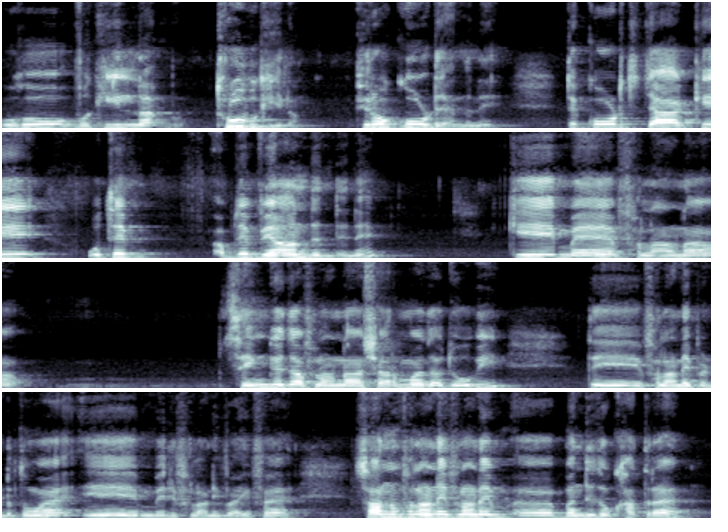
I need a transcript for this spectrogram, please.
ਉਹ ਵਕੀਲ ਨਾਲ ਥਰੂ ਵਕੀਲ, ਫਿਰ ਉਹ ਕੋਰਟ ਜਾਂਦੇ ਨੇ। ਤੇ ਕੋਰਟ 'ਚ ਜਾ ਕੇ ਉੱਥੇ ਆਪਦੇ ਬਿਆਨ ਦਿੰਦੇ ਨੇ ਕਿ ਮੈਂ ਫਲਾਣਾ ਸਿੰਘ ਜਾਂ ਫਲਾਣਾ ਸ਼ਰਮਾ ਜਾਂ ਜੋ ਵੀ, ਤੇ ਫਲਾਣੇ ਪਿੰਡ ਤੋਂ ਹੈ, ਇਹ ਮੇਰੀ ਫਲਾਣੀ ਵਾਈਫ ਹੈ। ਸਾਨੂੰ ਫਲਾਣੇ ਫਲਾਣੇ ਬੰਦੇ ਤੋਂ ਖਤਰਾ ਹੈ।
